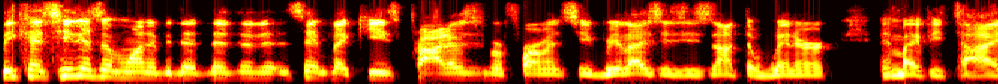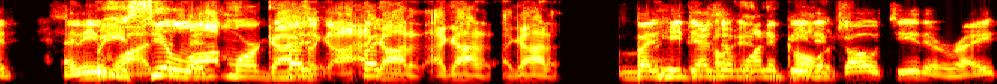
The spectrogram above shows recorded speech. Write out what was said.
because he doesn't want to be the, the, the, the, same like he's proud of his performance he realizes he's not the winner and might be tied and he but you see a lot more guys but, like I, but, I, got it, I got it, I got it. But he doesn't want to be college. the goat either, right?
